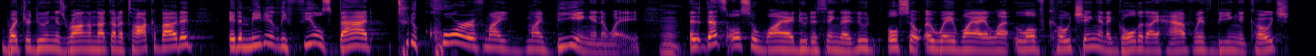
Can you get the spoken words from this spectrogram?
what you're doing is wrong I'm not going to talk about it it immediately feels bad to the core of my my being in a way. Hmm. Uh, that's also why I do the thing that I do. Also a way why I lo- love coaching and a goal that I have with being a coach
